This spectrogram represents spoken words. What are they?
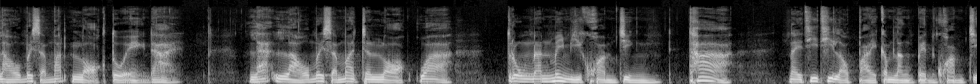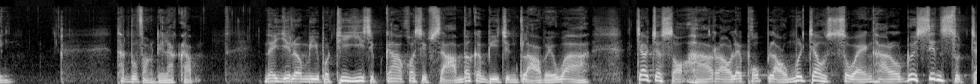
เราไม่สามารถหลอกตัวเองได้ และเราไม่สามารถจะหลอกว่าตรงนั้นไม่มีความจริง ถ้าในที่ที่เราไปกำลังเป็นความจริง ท่านผู้ฟังดีละครับ ในเยเรมีบทที่ 29ข้อ13 พระคัมภีร์จึงกล่าวไว้ว่า เจ้าจะเสาะหาเราและพบเราเมื่อเจ้าแสวงหาเราด้วยสิ้นสุดใจ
